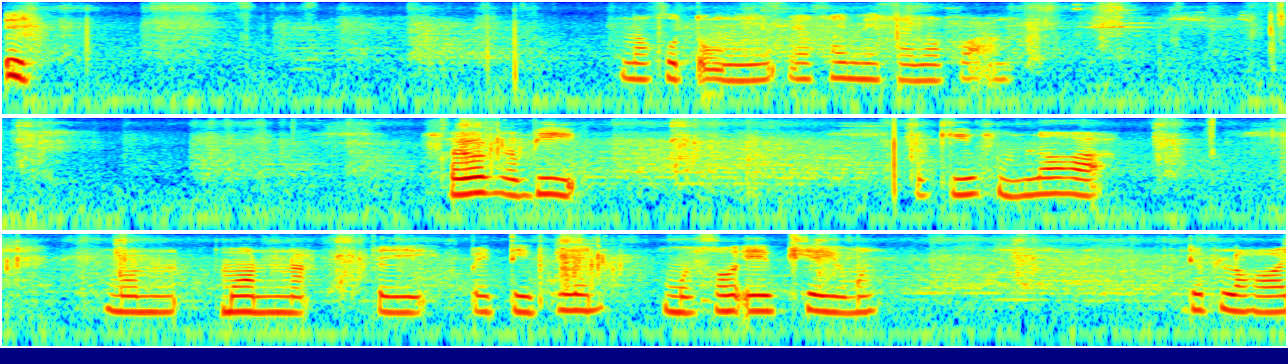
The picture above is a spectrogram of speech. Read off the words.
เอ๊ะมาขุดตรงนี้ไม่ค่อยมีใครมาขวาง ขอโทษครับพี่ตะกี้ผมล่อมอนมอนอะไปไปตีผู้เล่นเหมือนเขาเอฟเคอยู่มั้งเรียบร้อย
